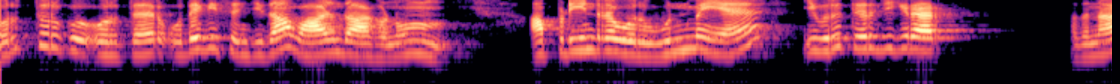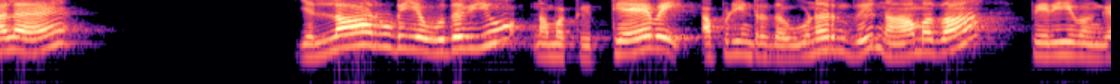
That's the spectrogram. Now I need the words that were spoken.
ஒருத்தருக்கு ஒருத்தர் உதவி செஞ்சு தான் வாழ்ந்தாகணும் அப்படின்ற ஒரு உண்மையை இவர் தெரிஞ்சுக்கிறார். அதனால் எல்லாருடைய உதவியும் நமக்கு தேவை அப்படின்றத உணர்ந்து நாம தான் பெரியவங்க.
